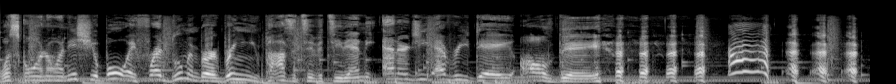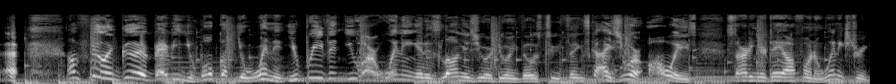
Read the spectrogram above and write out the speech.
What's going on? It's your boy, Fred Blumenberg, bringing you positivity and the energy every day, all day. I'm feeling good, baby. You woke up, you're winning. You breathing, you are winning. And as long as you are doing those two things, guys, you are always starting your day off on a winning streak.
